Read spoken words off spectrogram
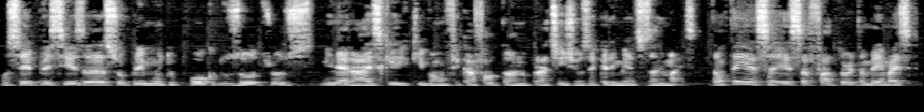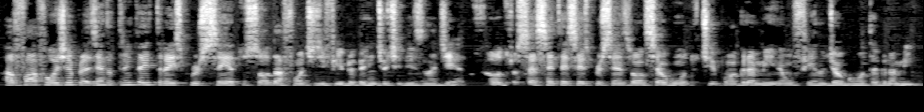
você precisa suprir muito pouco dos outros minerais que, que vão ficar faltando para atingir os requerimentos dos animais. Então tem essa, esse fator também, mas a alfafa hoje representa 33% só da fonte de fibra que a gente utiliza na dieta. Os outros 66% vão ser algum outro tipo, uma gramínea, um feno de alguma outra gramínea.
